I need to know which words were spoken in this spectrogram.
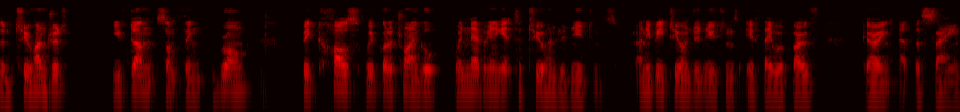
than 200, you've done something wrong because we've got a triangle, we're never going to get to 200 newtons. Only be 200 newtons if they were both going at the same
